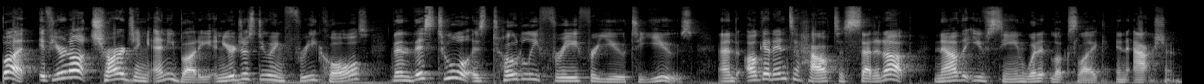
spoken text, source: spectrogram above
But if you're not charging anybody and you're just doing free calls, then this tool is totally free for you to use. And I'll get into how to set it up now that you've seen what it looks like in action.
